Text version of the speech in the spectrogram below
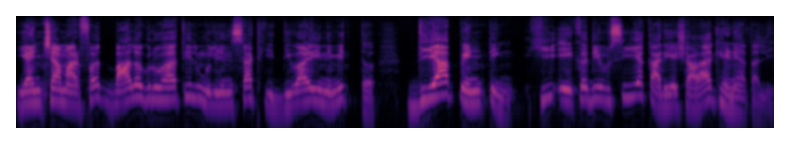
यांच्यामार्फत बालगृहातील मुलींसाठी दिवाळीनिमित्त दिया पेंटिंग ही एकदिवसीय कार्यशाळा घेण्यात आली.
